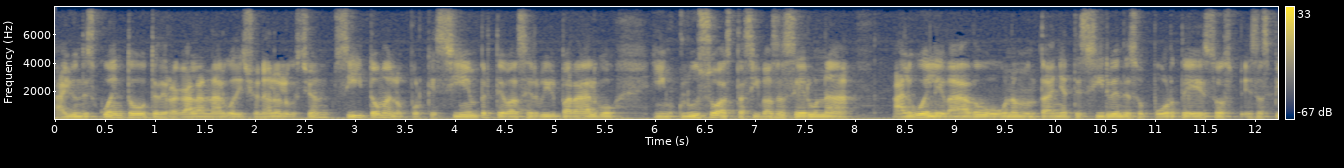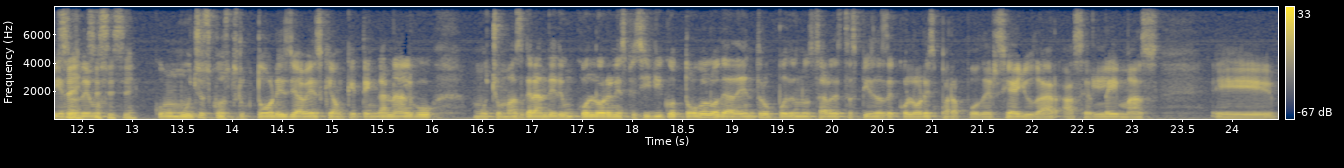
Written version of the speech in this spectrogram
hay un descuento, te regalan algo adicional a la cuestión, sí, tómalo, porque siempre te va a servir para algo, incluso hasta si vas a hacer una algo elevado o una montaña te sirven de soporte esos, esas piezas. Sí, Vemos sí, sí, sí. como muchos constructores, ya ves que aunque tengan algo mucho más grande de un color en específico, todo lo de adentro pueden usar de estas piezas de colores para poderse ayudar a hacerle más eh,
